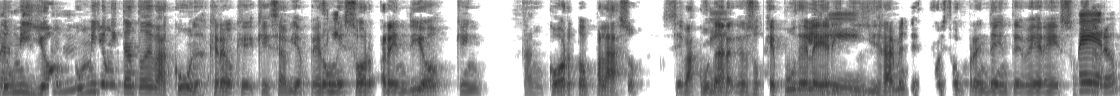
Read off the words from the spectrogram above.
de un millón, un millón y tanto de vacunas, creo que, que se habían, pero me sorprendió que en tan corto plazo se vacunara, que eso que pude leer y, realmente fue sorprendente ver eso. Pero,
